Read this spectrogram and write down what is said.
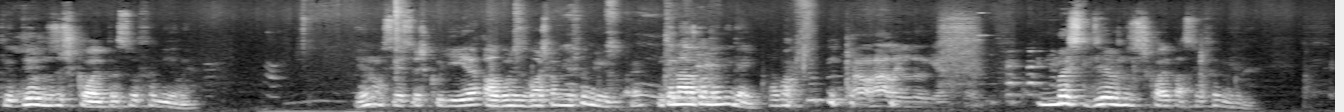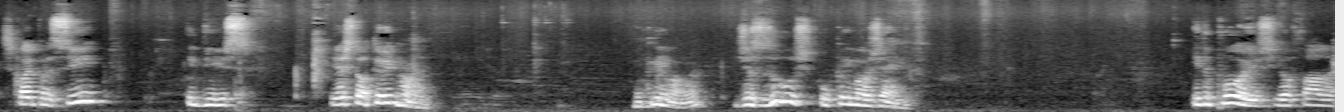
que Deus nos escolhe para a sua família. Eu não sei se eu escolhia alguns de vós para a minha família. Okay? Não tenho nada contra ninguém. Tá bom? Oh, aleluia. Mas Deus nos escolhe para a sua família escolhe para si e diz: Este é o teu irmão. Incrível, não é? Jesus, o primogênito. E depois ele fala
